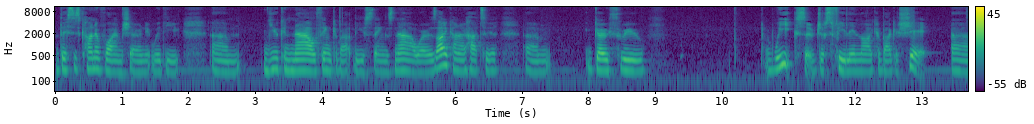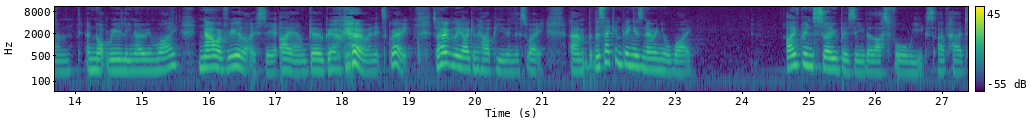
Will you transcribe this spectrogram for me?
This is kind of why I'm sharing it with you. Um, you can now think about these things now, whereas I kind of had to um, go through weeks of just feeling like a bag of shit um, and not really knowing why. Now I've realised it, I am go, go, go, and it's great. So hopefully I can help you in this way. Um, but the second thing is knowing your why. I've been so busy the last four weeks. I've had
